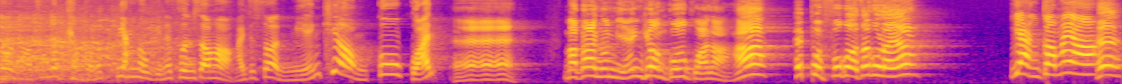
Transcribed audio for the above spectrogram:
都我唱到强强的变路边的分数哈，我就说勉强过关。哎哎哎，乜讲侬勉强过关啊？哈，还不服我走过来啊？阳光的哦。哎，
